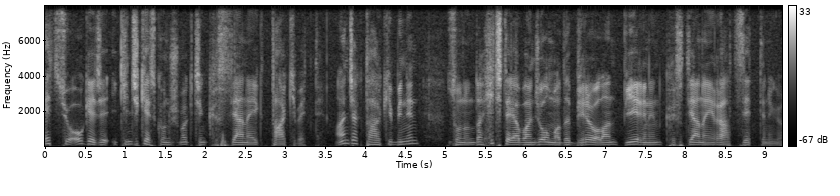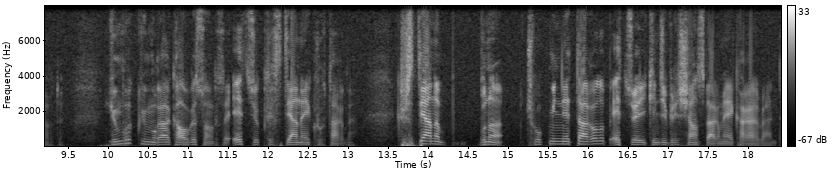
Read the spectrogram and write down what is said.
Ezio o gece ikinci kez konuşmak için Cristiano'yu takip etti. Ancak takibinin sonunda hiç de yabancı olmadığı biri olan Vieri'nin Cristiano'yu rahatsız ettiğini gördü. Yumruk yumruğa kavga sonrası Ezio Cristiano'yu kurtardı. Cristiano buna çok minnettar olup Ezio'ya ikinci bir şans vermeye karar verdi.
